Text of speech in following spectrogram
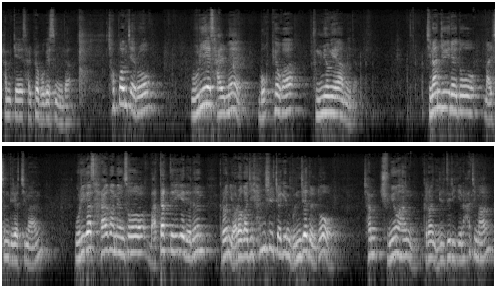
함께 살펴보겠습니다. 첫 번째로 우리의 삶의 목표가 분명해야 합니다. 지난주일에도 말씀드렸지만 우리가 살아가면서 맞닥뜨리게 되는 그런 여러 가지 현실적인 문제들도 참 중요한 그런 일들이긴 하지만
